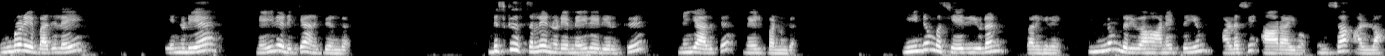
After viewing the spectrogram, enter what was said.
உங்களுடைய பதிலை என்னுடைய மெயில் ஐடிக்கு அனுப்பிடுங்க. டிஸ்கிரிப்ஷனில் என்னுடைய மெயில் ஐடி இருக்குது நீங்கள் அதுக்கு மெயில் பண்ணுங்கள் மீண்டும் ஒரு செய்தியுடன் வருகிறேன். இன்னும் விரிவாக அனைத்தையும் அலசி ஆராய்வோம். இன்ஷா அல்லாஹ்.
